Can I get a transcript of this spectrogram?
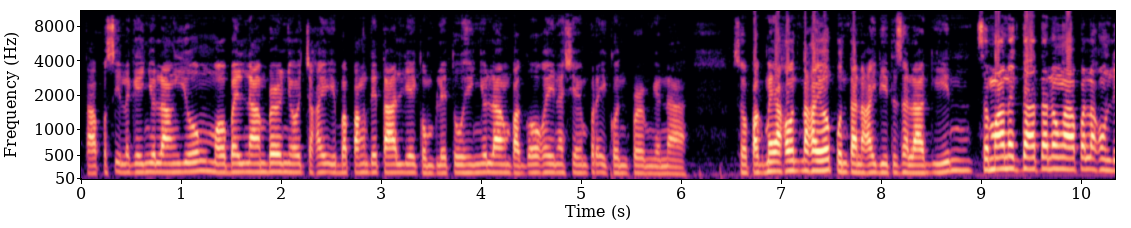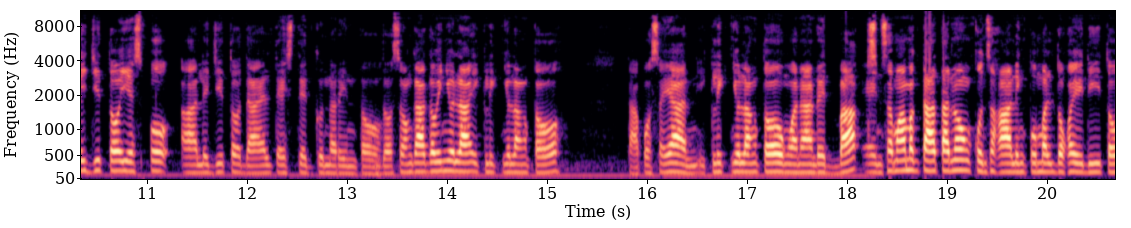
Tapos ilagay nyo lang yung mobile number nyo tsaka yung iba pang detalye, kompletuhin nyo lang. Pag okay na, syempre i-confirm nyo na. So pag may account na kayo, punta na kayo dito sa login. Sa mga nagtatanong nga pala kung legit to, yes po, ah, legit to dahil tested ko na rin to. So ang gagawin nyo lang, i-click nyo lang to. Tapos ayan, i-click nyo lang to 100 bucks. And sa mga magtatanong kung sakaling pumaldo kayo dito,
